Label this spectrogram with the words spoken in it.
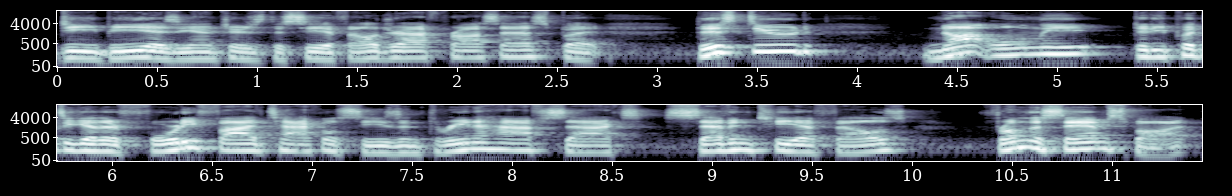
DB as he enters the CFL draft process. But this dude, not only did he put together 45 tackle season, three and a half sacks, seven TFLs from the Sam spot,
